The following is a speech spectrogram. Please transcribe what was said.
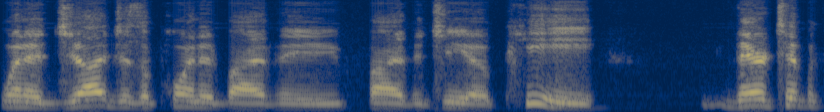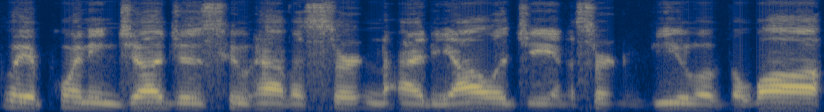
when a judge is appointed by the by the GOP, they're typically appointing judges who have a certain ideology and a certain view of the law.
